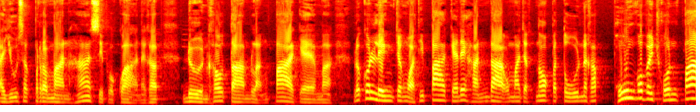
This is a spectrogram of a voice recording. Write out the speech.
อายุสักประมาณ 50กว่านะครับ เดินเข้าตามหลังป้าแกมา แล้วก็เล็งจังหวะที่ป้าแกได้หันดาออกมาจากนอกประตูนะครับ พุ่งเข้าไปชนป้า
